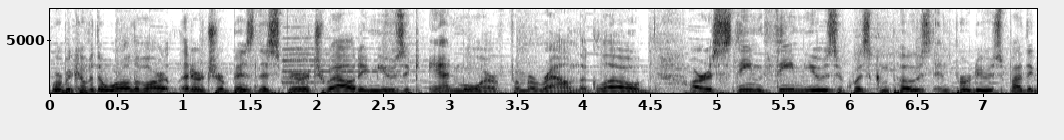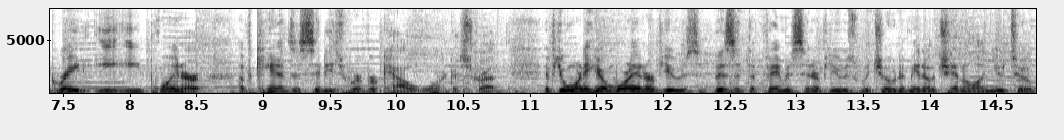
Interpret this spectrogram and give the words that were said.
where we cover the world of art, literature, business, spirituality, music, and more from around the globe. Our esteemed theme music was composed and produced by the great E. E. Pointer of Kansas City's River Cow Orchestra. If you want to hear more interviews, visit the Famous Interviews with Joe Dimino channel on YouTube.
